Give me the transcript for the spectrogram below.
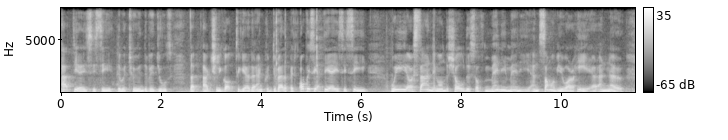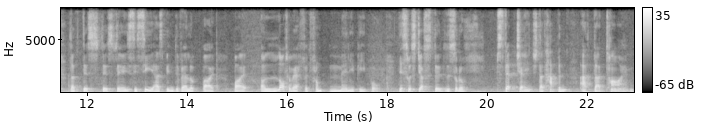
at the ACC. there were two individuals that actually got together and could develop it. Obviously, at the ACC, we are standing on the shoulders of many, many, and some of you are here and know that this, this the AECC has been developed by, by a lot of effort from many people. This was just the, the sort of step change that happened at that time.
